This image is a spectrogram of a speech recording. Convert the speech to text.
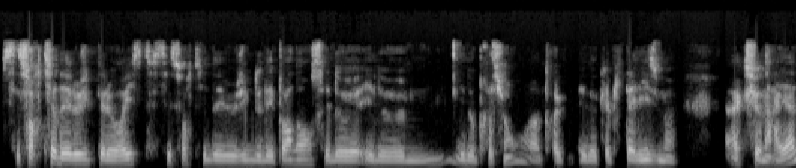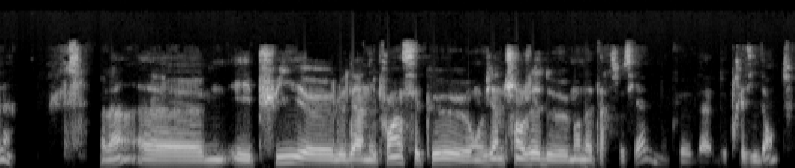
c'est sortir des logiques tayloristes, c'est sortir des logiques de dépendance et de et de et d'oppression et de capitalisme actionnarial. Voilà. Euh, et puis le dernier point, c'est que on vient de changer de mandataire social, donc euh, de présidente.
